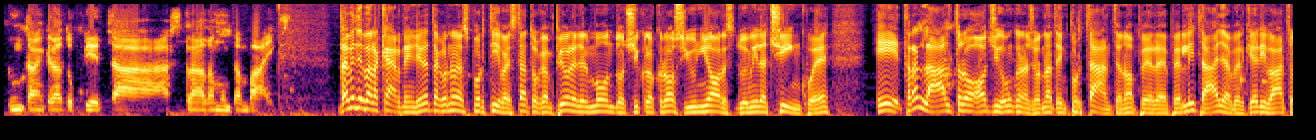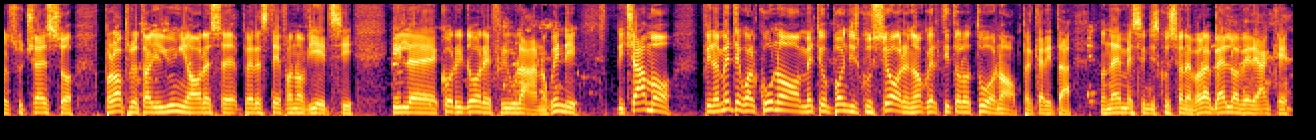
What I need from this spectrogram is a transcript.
puntare anche la doppietta strada mountain bike. Davide Baracarne in diretta con noi a Sportiva è stato campione del mondo ciclocross juniores 2005 e tra l'altro oggi comunque è una giornata importante no, per, per l'Italia perché è arrivato il successo proprio tra gli juniores per Stefano Viezzi, il eh, corridore friulano. Quindi diciamo finalmente qualcuno mette un po' in discussione no, quel titolo tuo, no per carità non è messo in discussione però è bello avere anche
